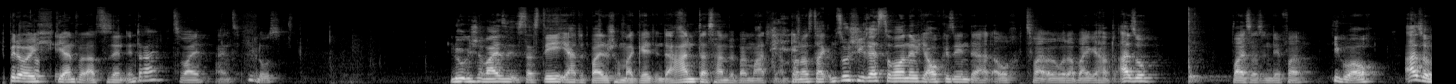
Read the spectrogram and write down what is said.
Ich bitte euch, Okay. die Antwort abzusenden in 3, 2, 1 und los. Logischerweise ist das D, ihr hattet beide schon mal Geld in der Hand. Das haben wir bei Martin am Donnerstag im Sushi-Restaurant nämlich auch gesehen. Der hat auch 2 Euro dabei gehabt. Also, weiß das in dem Fall. Nico auch. Also,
